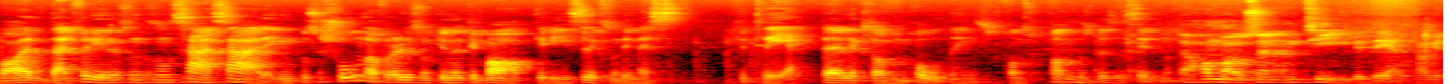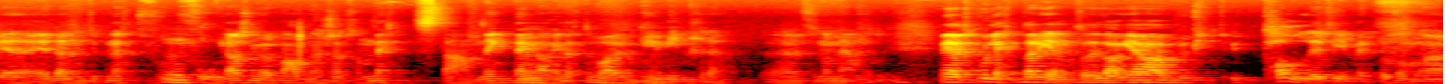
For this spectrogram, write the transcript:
var derfor i en sånn, sånn sær, særegen posisjon da, for å liksom kunne tilbakevise liksom, de mest filtrerte liksom, holdningene som fantes på disse sidene. Ja, han var også en, en tidlig deltaker i, i denne type nettfolia mm. som gjorde at man hadde en slags sånn nettstanding den gangen dette var mye mindre uh, fenomener. Men jeg vet ikke hvor lett det er å gjenta det i dag. Jeg har brukt utallige timer på sånne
